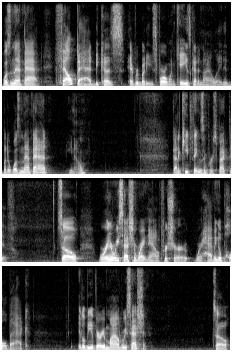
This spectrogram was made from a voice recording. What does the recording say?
Wasn't that bad? Felt bad because everybody's 401ks got annihilated, but it wasn't that bad, you know? Got to keep things in perspective. So, we're in a recession right now for sure. We're having a pullback. It'll be a very mild recession. So,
